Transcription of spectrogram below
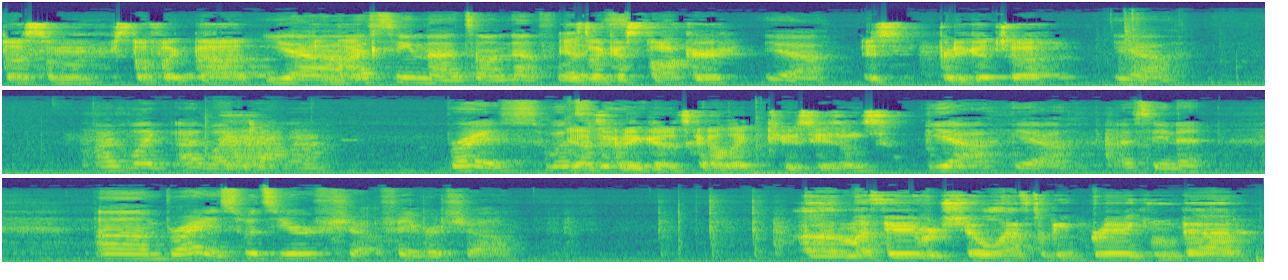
does some stuff like that. Yeah, and, like, I've seen that. It's on Netflix. Is like a stalker. yeah, It's a pretty good show. yeah. I like I like that one. Bryce, what's Yeah, it's your pretty good. It's got like two seasons. Yeah, yeah, I've seen it. Um, Bryce, what's your show, favorite show? Uh, my favorite show will have to be Breaking Bad.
